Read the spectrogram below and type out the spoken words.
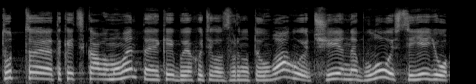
тут е, такий цікавий момент, на який би я хотіла звернути увагу, чи не було ось цією.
